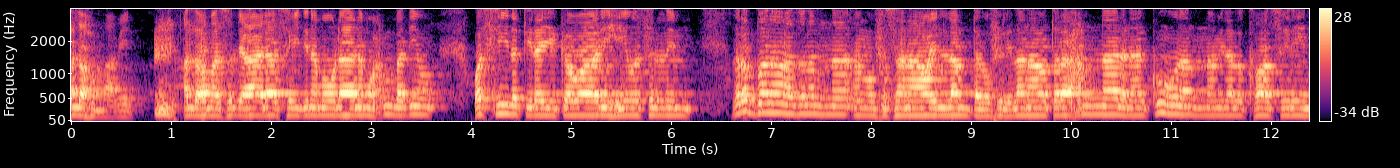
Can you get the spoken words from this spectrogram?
اللهم آمين اللهم صل على سيدنا مولانا محمد وسيلة إليك وآله وسلم ربنا ظلمنا أنفسنا وإن لم تغفر لنا وترحمنا لنكونن من الخاسرين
